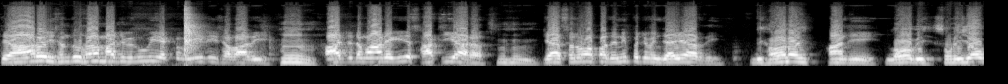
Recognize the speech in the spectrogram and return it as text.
ਤਿਆਰ ਹੋਈ ਸੰਧੂ ਸਾਹਿਬ ਮੱਝ ਵਿਕੂਗੀ 120 ਦੀ ਸਵਾ ਦੀ। ਹੂੰ। ਅੱਜ ਡਿਮਾਂਡ ਹੈਗੀ ਹੈ 60000 ਹੂੰ, ਜੈਸ ਨੂੰ ਆਪਾਂ ਦੇਣੀ 55000 ਦੀ। ਵੀ ਹਾਂ ਨਾ ਜੀ। ਹਾਂਜੀ। ਲਓ ਵੀ ਸੁਣੀ ਜਾਓ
